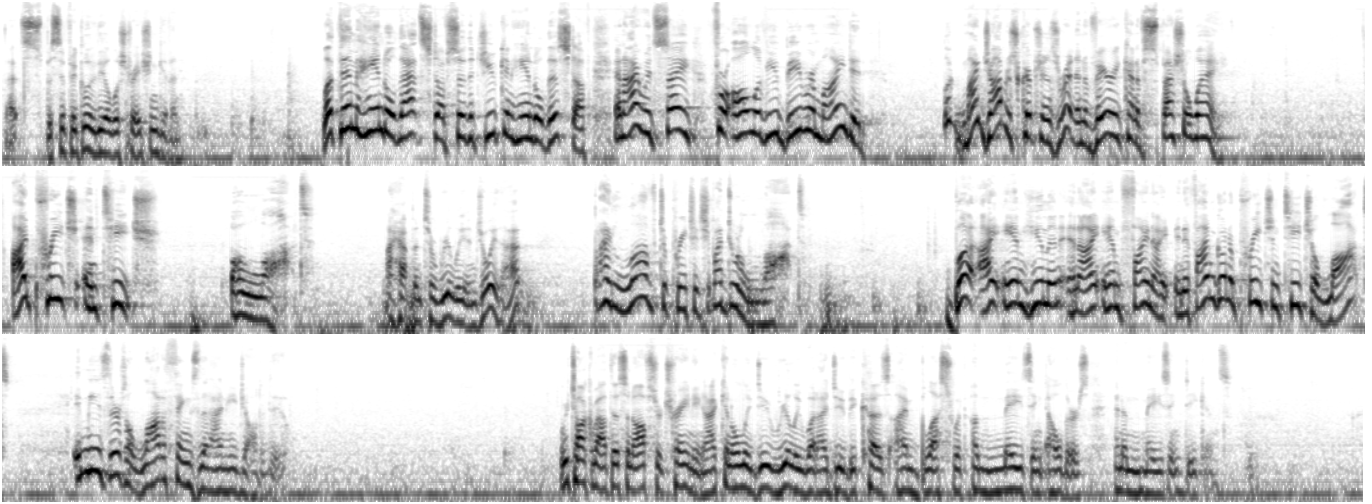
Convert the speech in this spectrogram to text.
That's specifically the illustration given. Let them handle that stuff so that you can handle this stuff. And I would say for all of you, be reminded look, my job description is written in a very kind of special way. I preach and teach a lot. I happen to really enjoy that. But I love to preach and teach. I do it a lot. But I am human and I am finite. And if I'm going to preach and teach a lot, it means there's a lot of things that I need y'all to do. We talk about this in officer training. I can only do really what I do because I'm blessed with amazing elders and amazing deacons.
